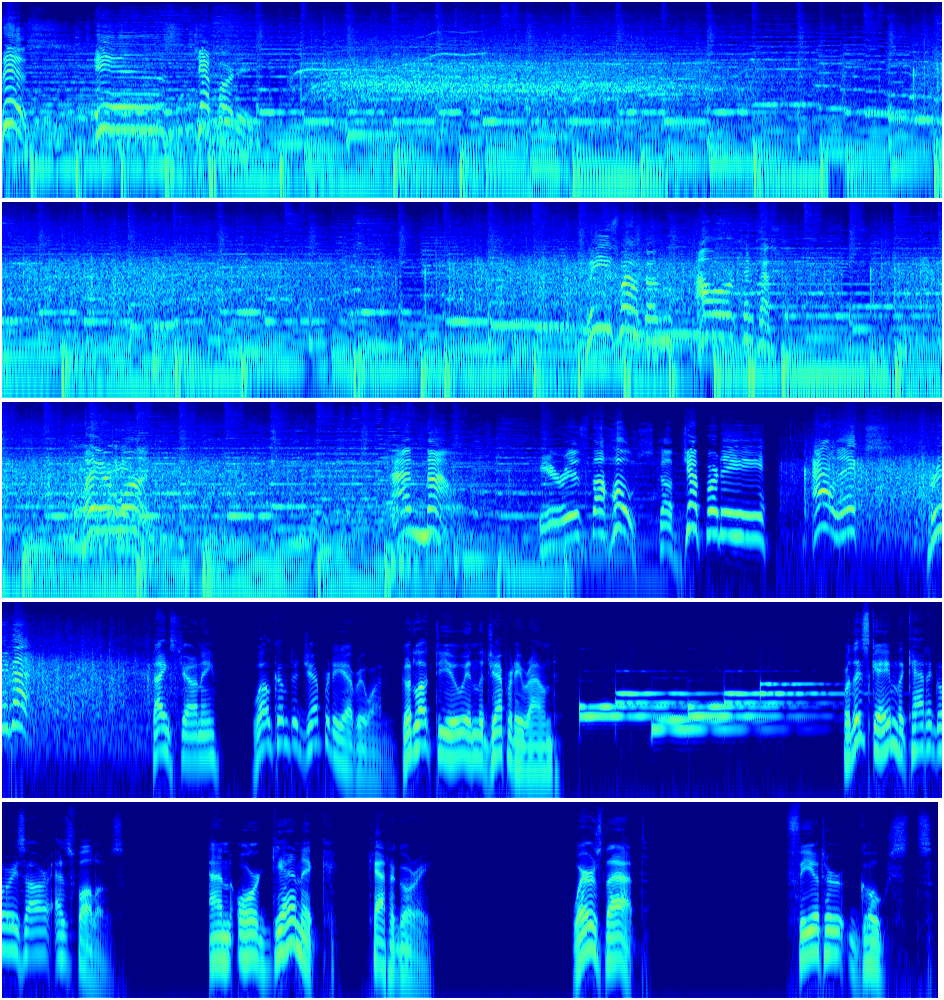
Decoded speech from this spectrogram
This is Jeopardy! Please welcome our contestant. Player one. And now, here is the host of Jeopardy, Alex Trebek. Thanks, Johnny. Welcome to Jeopardy, everyone. Good luck to you in the Jeopardy round. For this game, the categories are as follows An organic category. Where's that? Theater ghosts.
